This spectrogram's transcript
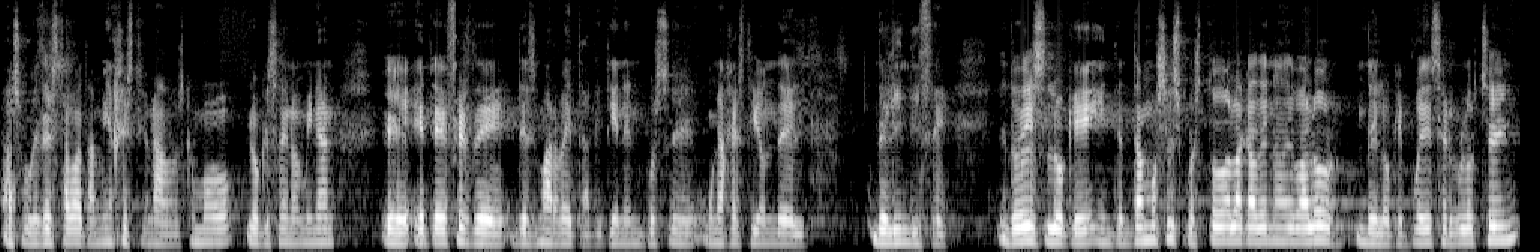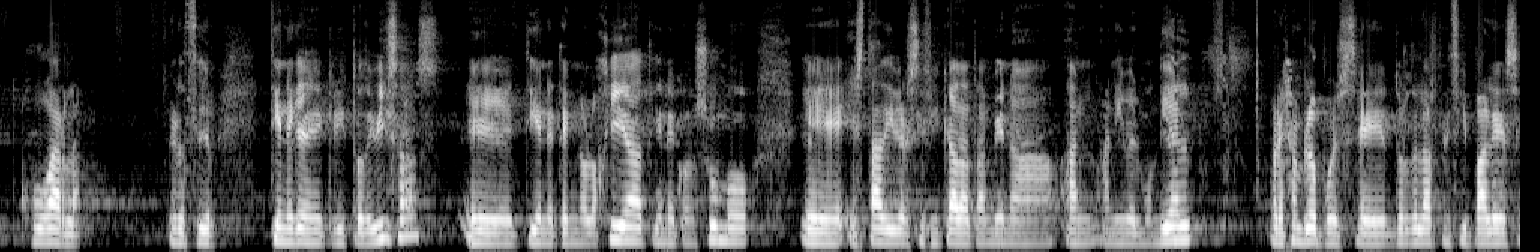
a su vez estaba también gestionado. Es como lo que se denominan ETFs eh, e de, Smart Beta, que tienen pues, eh, una gestión del, índice. Entonces, lo que intentamos es pues, toda la cadena de valor de lo que puede ser blockchain, jugarla. Es decir, tiene criptodivisas, eh, tiene tecnología, tiene consumo, está diversificada también a, nivel mundial. Por ejemplo, pues, dos de las principales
